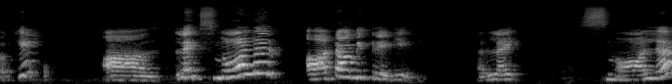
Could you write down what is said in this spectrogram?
okay uh, like smaller atomic radii like smaller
